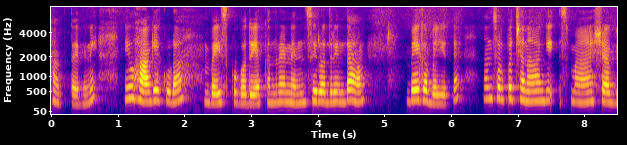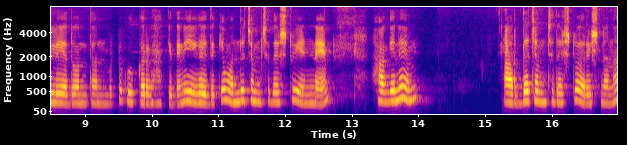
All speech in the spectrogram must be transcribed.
ಹಾಕ್ತಾಯಿದ್ದೀನಿ ನೀವು ಹಾಗೆ ಕೂಡ ಬೇಯಿಸ್ಕೋಬೋದು. ಯಾಕಂದರೆ ನೆನೆಸಿರೋದ್ರಿಂದ ಬೇಗ ಬೇಯುತ್ತೆ. ನಾನು ಸ್ವಲ್ಪ ಚೆನ್ನಾಗಿ ಸ್ಮ್ಯಾಶ್ ಆಗಲಿ ಅದು ಅಂತ ಅಂದ್ಬಿಟ್ಟು ಕುಕ್ಕರ್ಗೆ ಹಾಕಿದ್ದೀನಿ. ಈಗ ಇದಕ್ಕೆ ಒಂದು ಚಮಚದಷ್ಟು ಎಣ್ಣೆ, ಹಾಗೆಯೇ ಅರ್ಧ ಚಮಚದಷ್ಟು ಅರಿಶಿನ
